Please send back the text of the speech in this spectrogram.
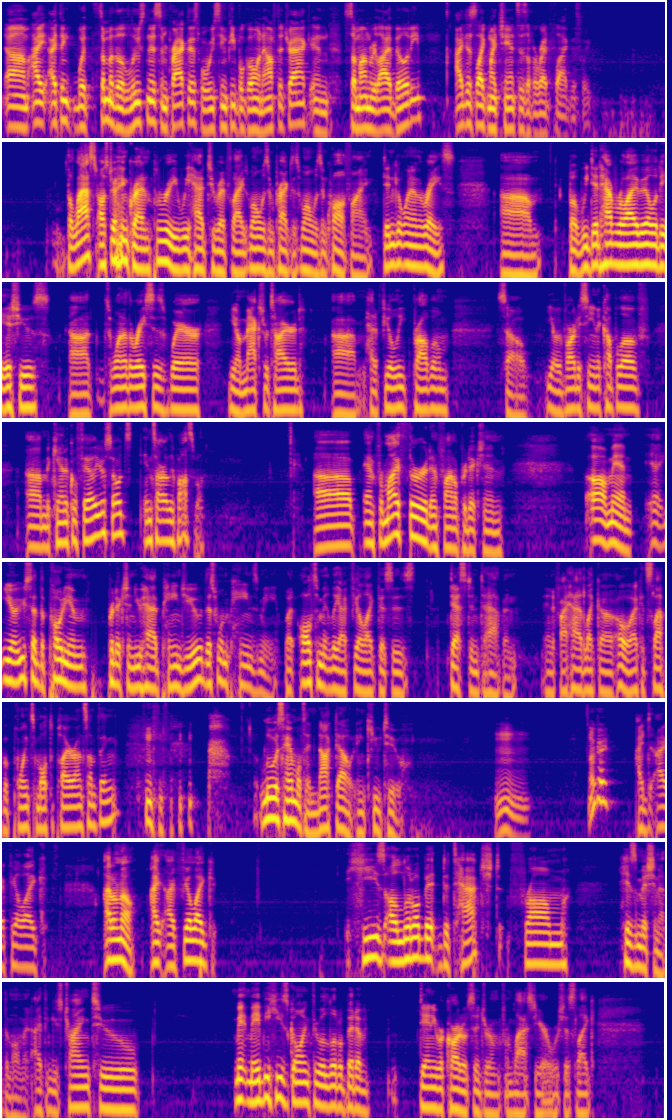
Um, I, I think with some of the looseness in practice where we've seen people going off the track and some unreliability, I just like my chances of a red flag this week. The last Australian Grand Prix, we had two red flags. One was in practice, one was in qualifying. Didn't get one in the race. Um, but we did have reliability issues. Uh, it's one of the races where, you know, Max retired, um, had a fuel leak problem. So, you know, we've already seen a couple of uh, mechanical failure, so it's entirely possible. Uh, and for my third and final prediction, oh man, you know, you said the podium prediction you had pained you. This one pains me, but ultimately, I feel like this is destined to happen. And if I had like a, oh, I could slap a points multiplier on something. Lewis Hamilton knocked out in Q2. Hmm. Okay. I, I feel like I don't know. I, I feel like he's a little bit detached from his mission at the moment. I think he's trying to maybe he's going through a little bit of Danny Ricciardo syndrome from last year where it's just like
